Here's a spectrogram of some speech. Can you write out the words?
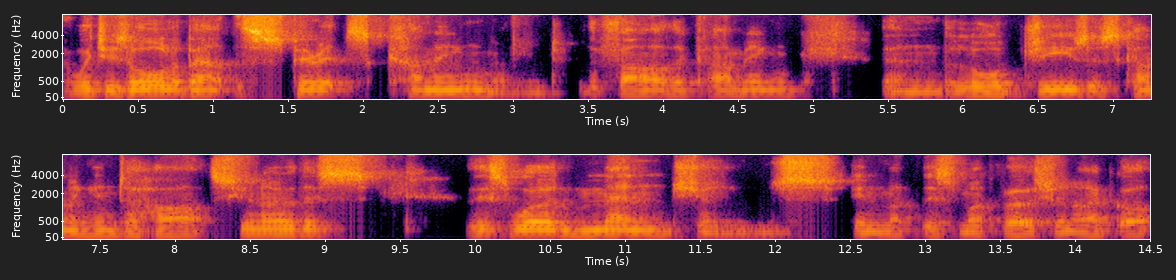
which is all about the Spirit's coming and the Father coming and the Lord Jesus coming into hearts. You know, this, this word mansions in this version I've got,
